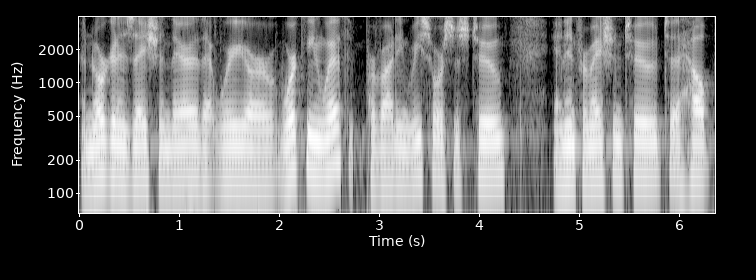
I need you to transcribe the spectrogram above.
an organization there that we are working with, providing resources to and information to, to help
